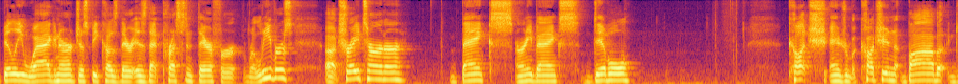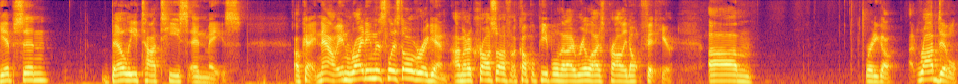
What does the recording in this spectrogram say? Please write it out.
Billy Wagner, just because there is that precedent there for relievers. Uh, Trea Turner, Banks, Ernie Banks, Dibble, Kutch, Andrew McCutchen, Bob Gibson, Belly, Tatis, and Mays. Okay, now in writing this list over again, I'm going to cross off a couple people that I realize probably don't fit here. Um, where'd he go? Rob Dibble.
